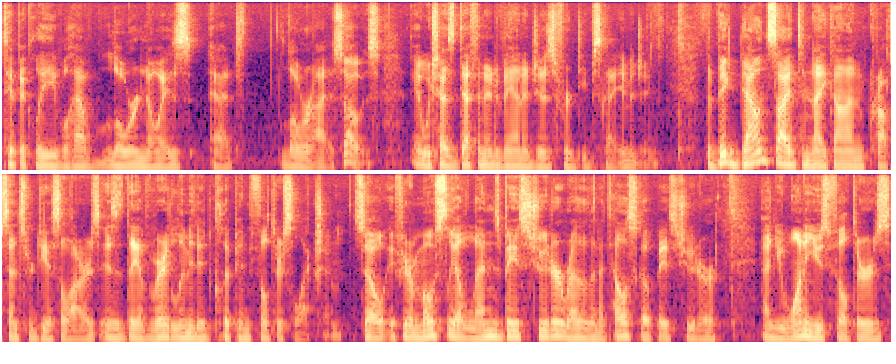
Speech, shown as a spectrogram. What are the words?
typically will have lower noise at lower ISOs, eh, which has definite advantages for deep sky imaging. The big downside to Nikon crop sensor DSLRs is they have very limited clip-in filter selection. So if you're mostly a lens-based shooter rather than a telescope-based shooter, and you want to use filters,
